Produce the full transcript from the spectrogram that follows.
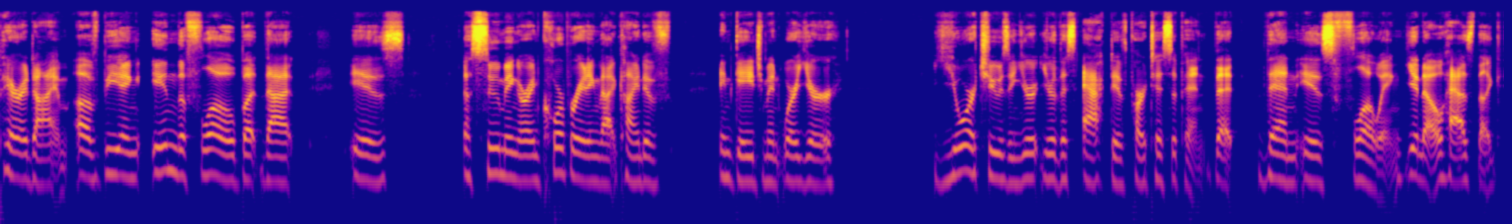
paradigm of being in the flow, but that is assuming or incorporating that kind of engagement where you're you're choosing you're you're this active participant that then is flowing you know has like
